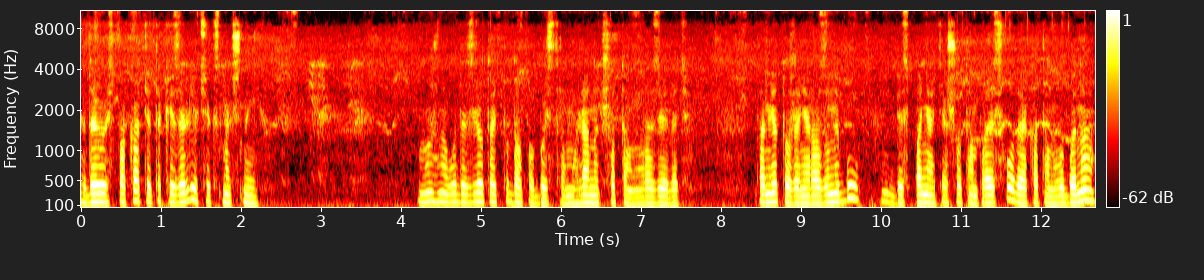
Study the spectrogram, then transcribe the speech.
я дивлюсь по карті, такий залівчик смачний. Можна буде зльотати туди по-бистрому, глянути, що там, розвідати. Там я теж ні разу не був, без поняття, що там відбувається, яка там глибина.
